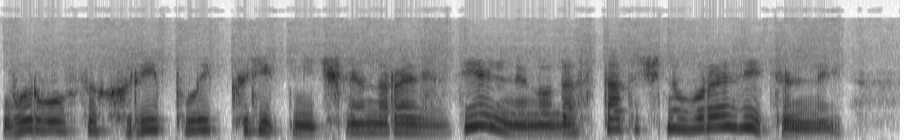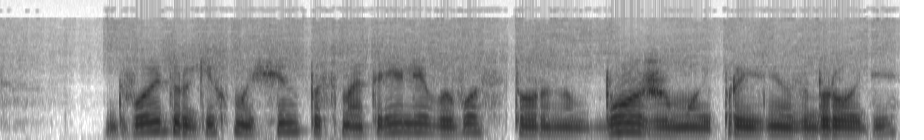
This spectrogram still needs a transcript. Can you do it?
вырвался хриплый крик, нечленораздельный, но достаточно выразительный — Двое других мужчин посмотрели в его сторону. «Боже мой!» — произнес Броди.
